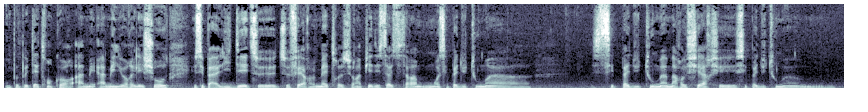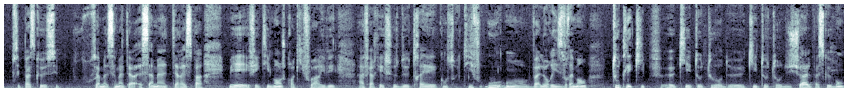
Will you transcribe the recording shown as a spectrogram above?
on peut peut-être encore améliorer les choses. Et c'est pas l'idée de se, faire mettre sur un piédestal, etc. Moi, c'est pas du tout ma, pas du tout ma, recherche et c'est pas du tout ma, c'est parce que c'est ça m'intéresse pas. Mais effectivement, je crois qu'il faut arriver à faire quelque chose de très constructif où on valorise vraiment toute l'équipe euh, qui est autour qui est autour du cheval, parce que bon,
